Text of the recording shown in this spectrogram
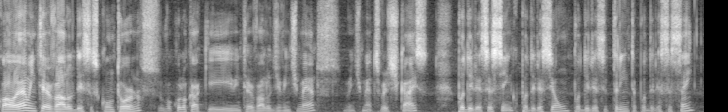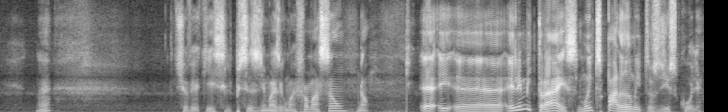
qual é o intervalo desses contornos? Vou colocar aqui o intervalo de 20 metros, 20 metros verticais. Poderia ser 5, poderia ser 1, poderia ser 30, poderia ser 100. Né? Deixa eu ver aqui se ele precisa de mais alguma informação. Não. É, é, ele me traz muitos parâmetros de escolha.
